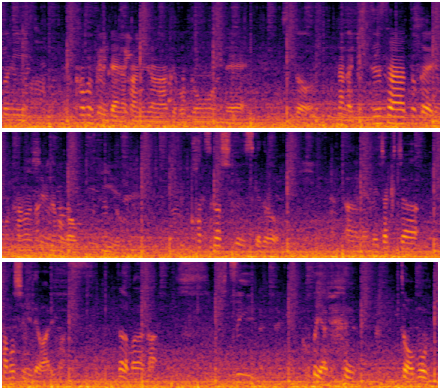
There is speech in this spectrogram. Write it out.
当に家族みたいな感じだなって僕思うんでちょっとなんかきつさとかよりも楽しみの方が大きいですね。初合宿ですけどあのねめちゃくちゃ楽しみではあります。ただまあなんかきついことやるとは思うんで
